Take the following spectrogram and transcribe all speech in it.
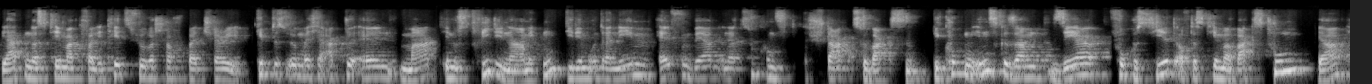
Wir hatten das Thema Qualitätsführerschaft bei Cherry. Gibt es irgendwelche aktuellen Markt-Industriedynamiken, die dem Unternehmen helfen werden, in der Zukunft stark zu wachsen? Wir gucken insgesamt sehr fokussiert auf das Thema Wachstum, ja,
